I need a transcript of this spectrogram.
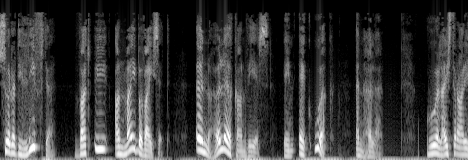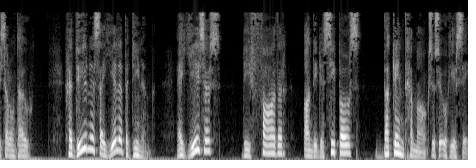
sodat die liefde wat u aan my bewys het in hulle kan wees en ek ook in hulle. O luisteraar, jy sal onthou, gedurende sy hele bediening het Jesus die Vader aan die disippels bekend gemaak, soos hy ook hier sê.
